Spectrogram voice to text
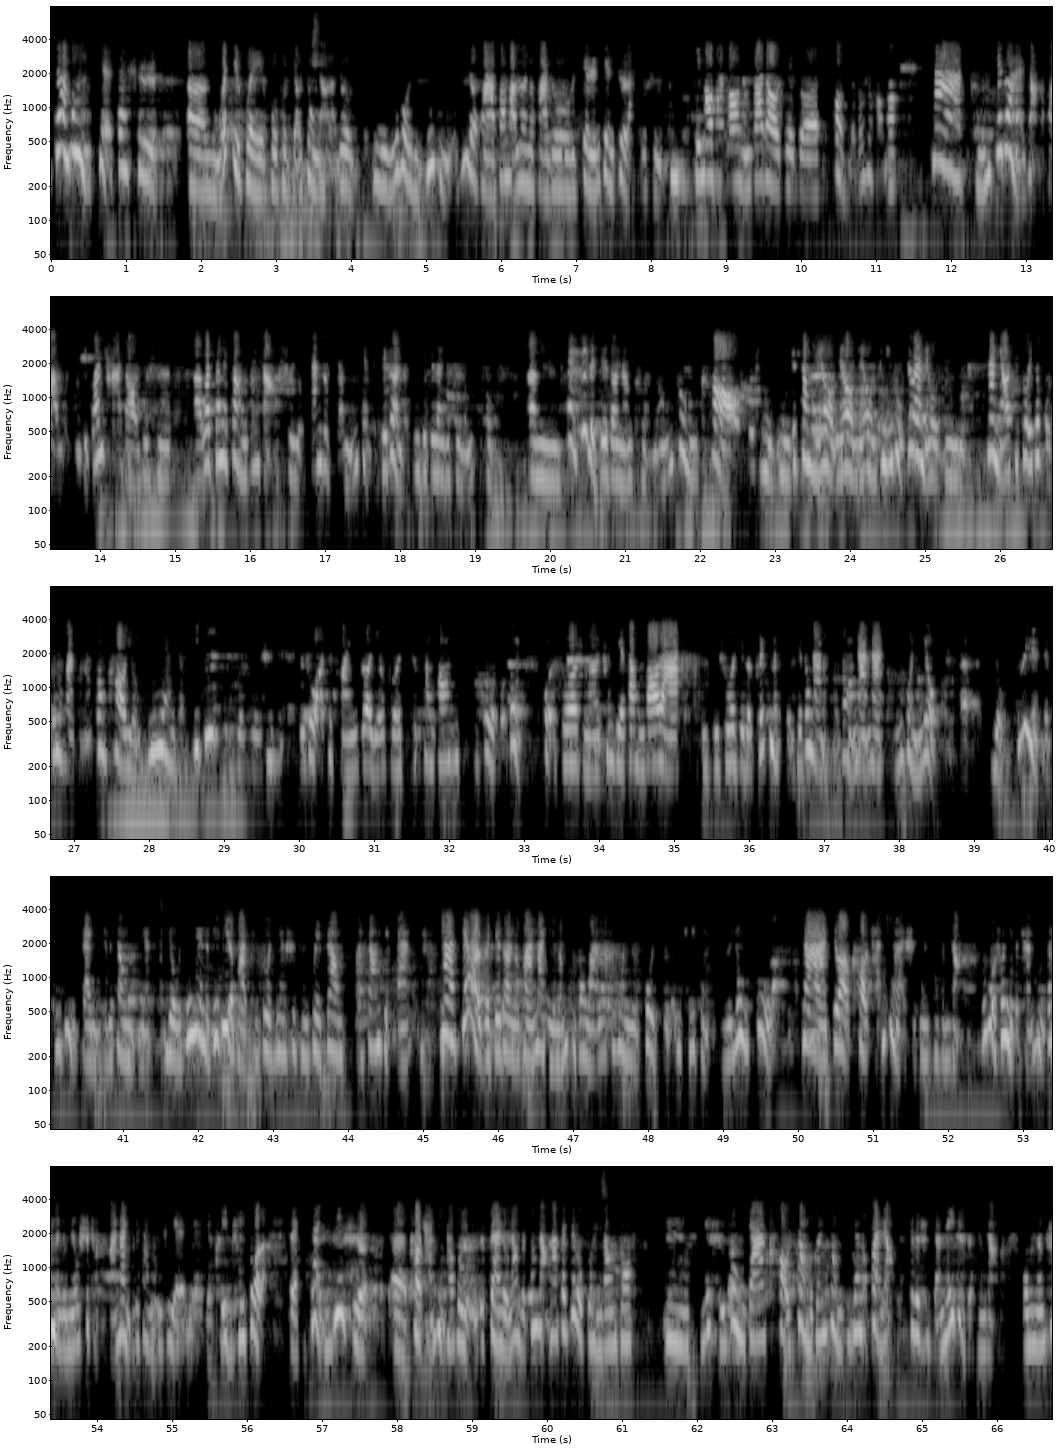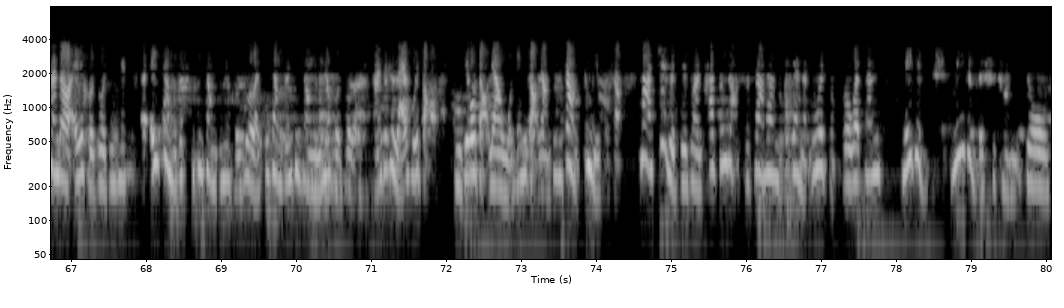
虽然不明确，但是呃逻辑会会会比较重要了。就你如果理清楚逻辑的话，方法论的话就见仁见智了。就是黑猫白猫能抓到这个耗子的都是好猫。那从阶段来讲的话，我自己观察到就是呃 Web 三的项目增长是有三个比较明显的阶段的。第一个阶段就是零启动。嗯，在这个阶段呢，可能更靠就是你你这项目没有没有没有知名度，对外没有知名度，那你要去做一些活动的话，可能更靠有经验的 BD 去做这件事情。比如说我要去团一个联合这个项目方一起去做的活动，或者说什么春节发红包啦，以及说这个 Christmas 的一些重大的活动，那那如果你有呃。有资源的 BD 在你这个项目里面，有经验的 BD 的话，去做这件事情会非常非常简单。那第二个阶段的话，那你冷启动完了之后，你获取了一批种子用户了，那就要靠产品来实现负增长。如果说你的产品根本就没有市场的话，那你这个项目其实也也也可以不用做了。对，那一定是呃靠产品它会有一个自然流量的增长。那在这个过程当中，嗯，其实更加靠项目跟项目之间的换量，这个是比较 native 的增长了。我们能看到 A 合作今天，呃 A 项目跟 B 项目今天合作了，C 项目跟 D 项目明天合作了，反正就是来回导，你给我导量，我给你导量，就是这样这么一回事。那这个阶段它增长是非常非常有限的，因为整个 Web3 native native 的市场也就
